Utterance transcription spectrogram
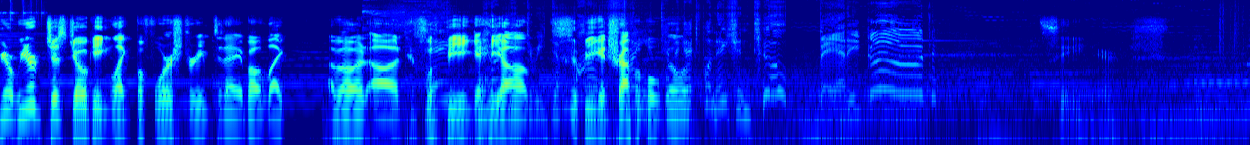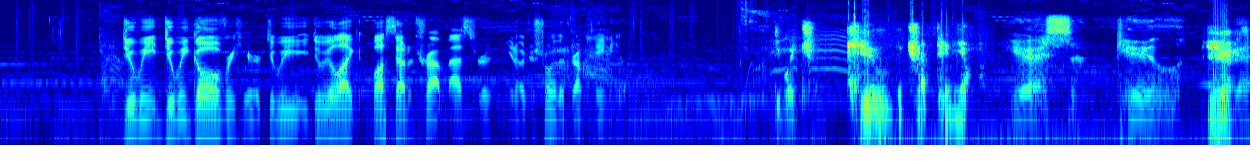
we were we were just joking like before stream today about like about uh Niffler being a um being a trappable villain. Explanation too. Very good. Let's see here. Do we do we go over here? Do we do we like bust out a trap master and you know destroy the traptanium? Do it. Kill the Traptanium. Yes, kill. Yeah. Okay.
